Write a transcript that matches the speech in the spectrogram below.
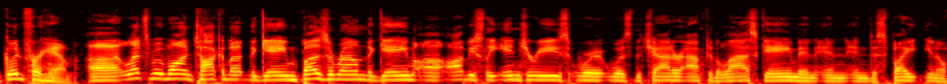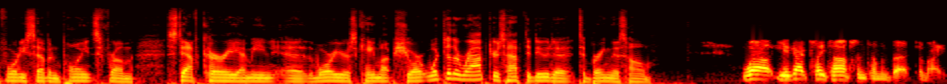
Good for him. Uh, let's move on. Talk about the game. Buzz around the game. Uh, obviously, injuries were was the chatter after the last game, and and and despite you know 47 points from Steph Curry, I mean uh, the Warriors came up short. What do the Raptors have to do to to bring this home? Well, you got Klay Thompson coming back tonight.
